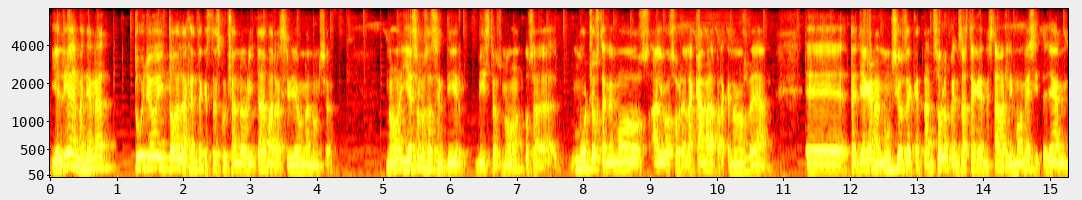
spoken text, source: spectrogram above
Y el día de mañana, tú, yo y toda la gente que esté escuchando ahorita va a recibir un anuncio. ¿No? Y eso nos hace sentir vistos, ¿no? O sea, muchos tenemos algo sobre la cámara para que no nos vean. Eh, te llegan anuncios de que tan solo pensaste que necesitabas limones y te llegan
